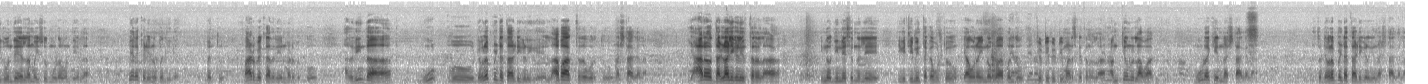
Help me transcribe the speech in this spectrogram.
ಇದು ಒಂದೇ ಅಲ್ಲ ಮೈಸೂರು ಮೂಡ ಒಂದೇ ಅಲ್ಲ. ಬೇರೆ ಕಡೆಯೂ ಬಂದಿದೆ ಬಂತು. ಮಾಡಬೇಕಾದ್ರೆ ಏನು ಮಾಡಬೇಕು? ಅದರಿಂದ ಮೂ ಡೆವಲಪ್ಮೆಂಟ್ ಅಥಾರಿಟಿಗಳಿಗೆ ಲಾಭ ಆಗ್ತದೆ ಹೊರತು ನಷ್ಟ ಆಗಲ್ಲ. ಯಾರೋ ದಳ್ಳಾಳಿಗಳು ಇರ್ತಾರಲ್ಲ ಇನ್ನು ನಿನ್ನ ಹೆಸರಿನಲ್ಲಿ ಈಗ ಜಮೀನು ತಗೊಬಿಟ್ಟು ಯಾವನೋ ಇನ್ನೊಬ್ಬ ಬಂದು ಫಿಫ್ಟಿ ಫಿಫ್ಟಿ ಮಾಡಿಸ್ಕೊತಾನಲ್ಲ ಅಂಥವನು ಲಾಭ ಆಗುತ್ತೆ ಮೂಡೋಕ್ಕೇನು ನಷ್ಟ ಆಗಲ್ಲ. ಅಥವಾ ಡೆವಲಪ್ಮೆಂಟ್ ಅಥಾರಿಟಿಗಳಿಗೆ ನಷ್ಟ ಆಗಲ್ಲ.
